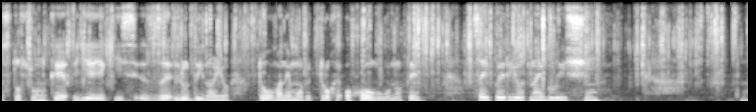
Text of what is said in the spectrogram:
стосунки є якісь з людиною, то вони можуть трохи охолонути в цей період найближчий. Так,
